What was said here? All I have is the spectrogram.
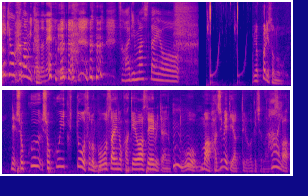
営業かなみたいなね。そうありましたよやっぱりそのね、食食育とその防災の掛け合わせみたいなことを、まあ、初めてやってるわけじゃないですか、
